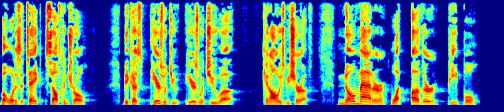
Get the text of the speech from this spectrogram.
But what does it take? Self-control because here's what you here's what you uh, can always be sure of. No matter what other people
